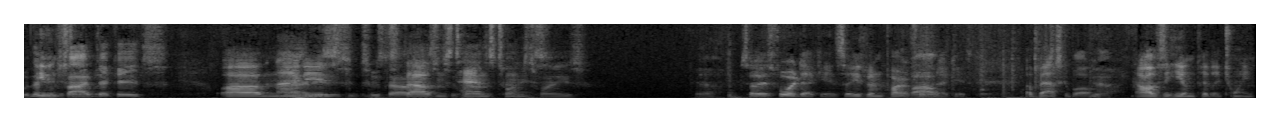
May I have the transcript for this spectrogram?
Would that Even be just five decades? Uh, the nineties, 2000s, 2000s, 10s, 20s, 20s. 20s. Yeah. So it's four decades. So he's been part of Wow. four decades of basketball. Yeah. Obviously, he only played like twenty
